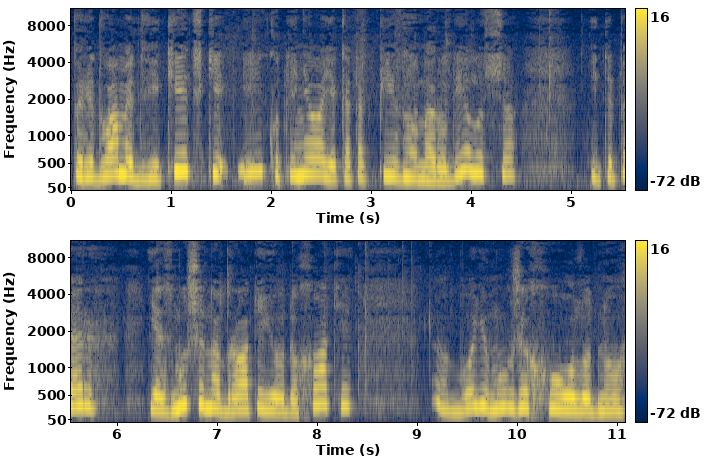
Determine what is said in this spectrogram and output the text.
Перед вами дві кицьки і котеня, яке так пізно народилося. І тепер я змушена брати його до хати, бо йому вже холодно.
